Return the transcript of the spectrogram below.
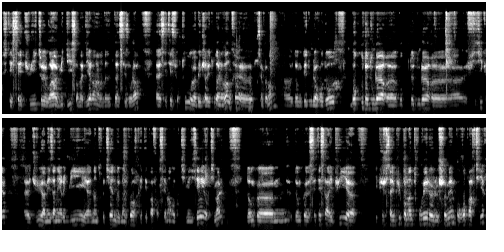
c'était 7, 8, euh, voilà, 8, 10 on va dire hein, dans, dans ces eaux-là. Euh, c'était surtout euh, que j'avais tout dans le ventre, hein, euh, tout simplement. Euh, donc des douleurs au dos, beaucoup de douleurs, euh, beaucoup de douleurs euh, physiques euh, dues à mes années rugby et à un entretien de mon corps qui n'était pas forcément optimisé, optimal. Donc euh, donc euh, c'était ça. Et puis euh, et puis je savais plus comment trouver le, le chemin pour repartir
